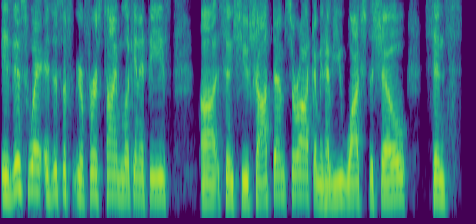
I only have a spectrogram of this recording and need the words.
is this way is this a, your first time looking at these uh since you shot them Cirroc? i mean have you watched the show since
